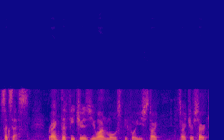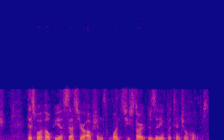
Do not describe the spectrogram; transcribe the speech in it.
success. Rank the features you want most before you start start your search. This will help you assess your options once you start visiting potential homes.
